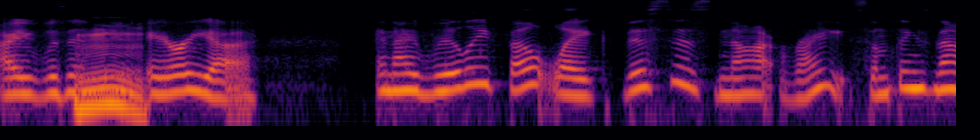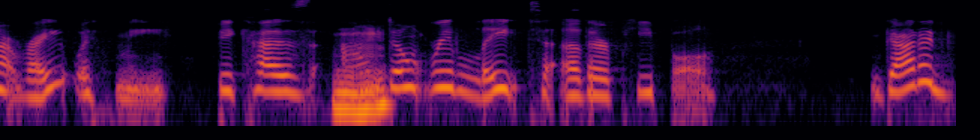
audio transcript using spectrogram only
I was in a new area, And I really felt like this is not right. Something's not right with me because mm-hmm. I don't relate to other people. God had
